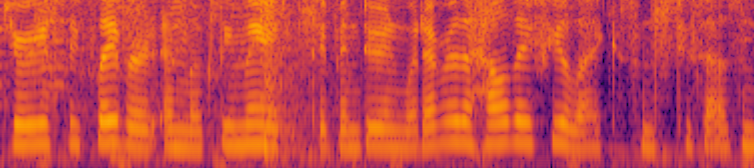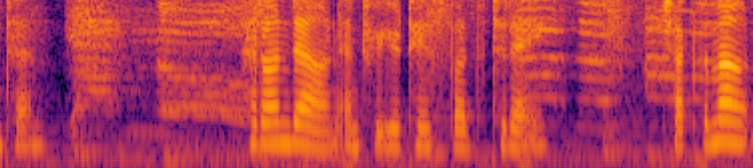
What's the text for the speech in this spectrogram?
Curiously flavored and locally made, they've been doing whatever the hell they feel like since 2010. Head on down and treat your taste buds today. Check them out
